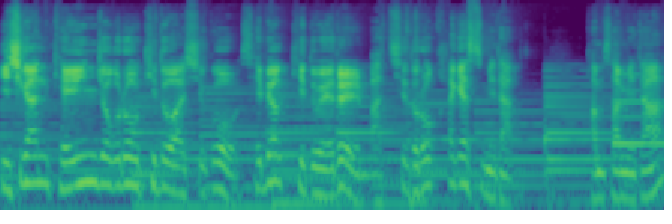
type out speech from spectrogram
이 시간 개인적으로 기도하시고 새벽 기도회를 마치도록 하겠습니다. 감사합니다.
